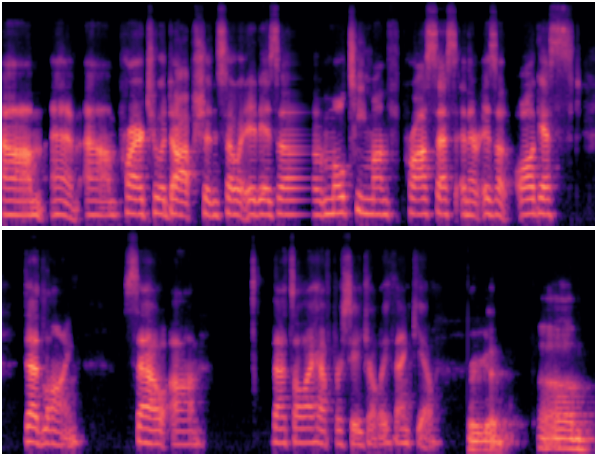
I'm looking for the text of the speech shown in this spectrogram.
um, and, um, prior to adoption. So it is a multi-month process and there is an August deadline. So um, that's all I have procedurally. Thank you. Very good. Um,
